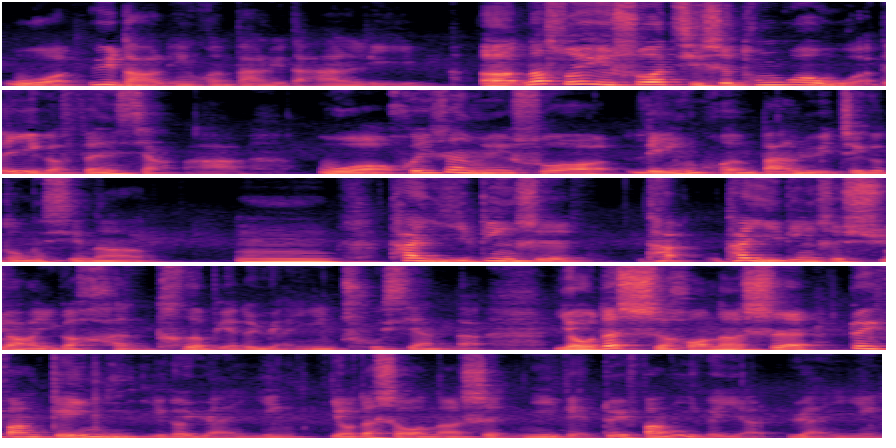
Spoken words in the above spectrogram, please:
我遇到灵魂伴侣的案例。呃，那所以说，其实通过我的一个分享啊，我会认为说，灵魂伴侣这个东西呢，嗯，它一定是它它一定是需要一个很特别的原因出现的。有的时候呢，是对方给你一个原因；有的时候呢，是你给对方一个原原因。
